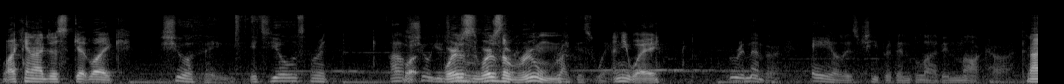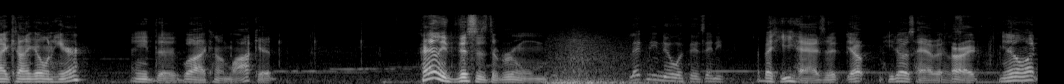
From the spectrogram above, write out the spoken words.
Why can't I just get, like... Sure thing. It's yours for a... I'll What? show you. Where's Where's the room. Right this way. Anyway. Remember, ale is cheaper than blood in Markarth. Can I, can I go in here? I need the... Well, I can unlock it. Apparently this is the room. Let me know if there's any... I bet he has it. Yep, he does have it. Alright, you know what?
